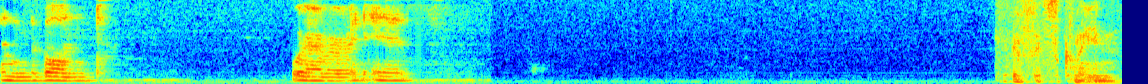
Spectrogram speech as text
and the bond, wherever it is. If it's clean,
